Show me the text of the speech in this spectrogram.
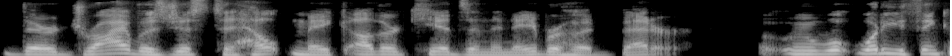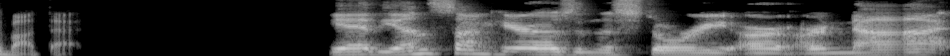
their drive was just to help make other kids in the neighborhood better what, what do you think about that yeah, the unsung heroes in this story are are not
